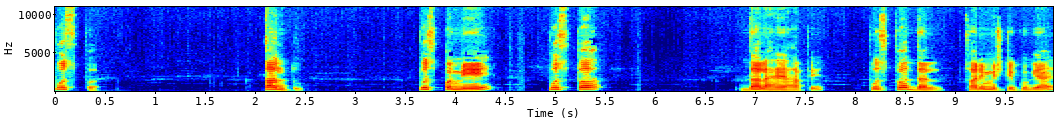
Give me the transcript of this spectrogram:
पुष्प। तंतु। पुष्प में पुष्प दल है यहाँ पे। पुष्प दल। सॉरी मिस्टेक हो गया है।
